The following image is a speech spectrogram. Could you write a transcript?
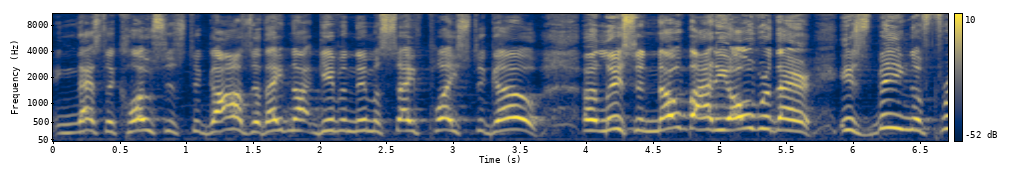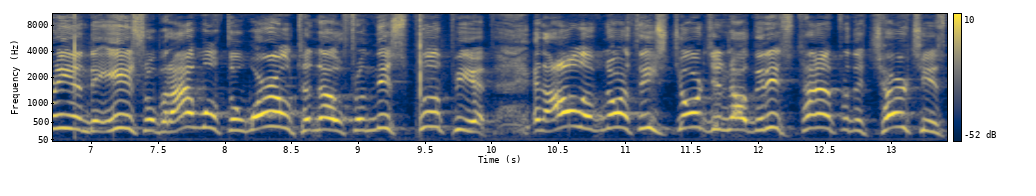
and that's the closest to Gaza. They've not given them a safe place to go. Uh, listen, nobody over there is being a friend to Israel, but I want the world to know from this pulpit and all of Northeast Georgia to know that it's time for the churches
